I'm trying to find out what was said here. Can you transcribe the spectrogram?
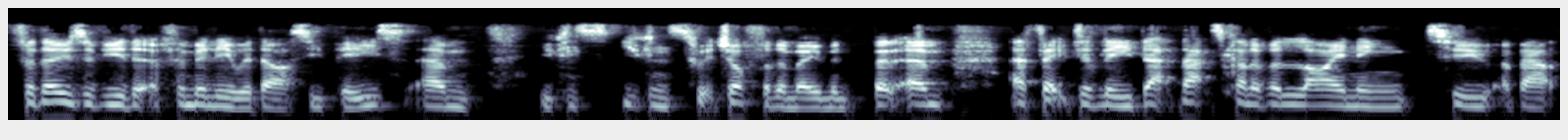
for those of you that are familiar with RCPs, um, you can you can switch off for the moment. But um, effectively, that that's kind of aligning to about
